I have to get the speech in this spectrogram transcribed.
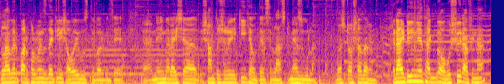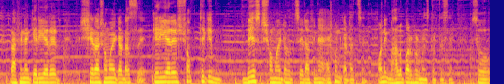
ক্লাবের পারফরমেন্স দেখলেই সবাই বুঝতে পারবে যে নেইমার আইসা শান্তস্বর হয়ে কী খেলতেছে লাস্ট ম্যাচগুলা জাস্ট অসাধারণ। রাইট উইংয়ে থাকবে অবশ্যই রাফিনা। রাফিনা ক্যারিয়ারের সেরা সময় কাটাচ্ছে। ক্যারিয়ারের সব থেকে বেস্ট সময়টা হচ্ছে রাফিনা এখন কাটাচ্ছে। অনেক ভালো পারফরমেন্স করতেছে। সো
